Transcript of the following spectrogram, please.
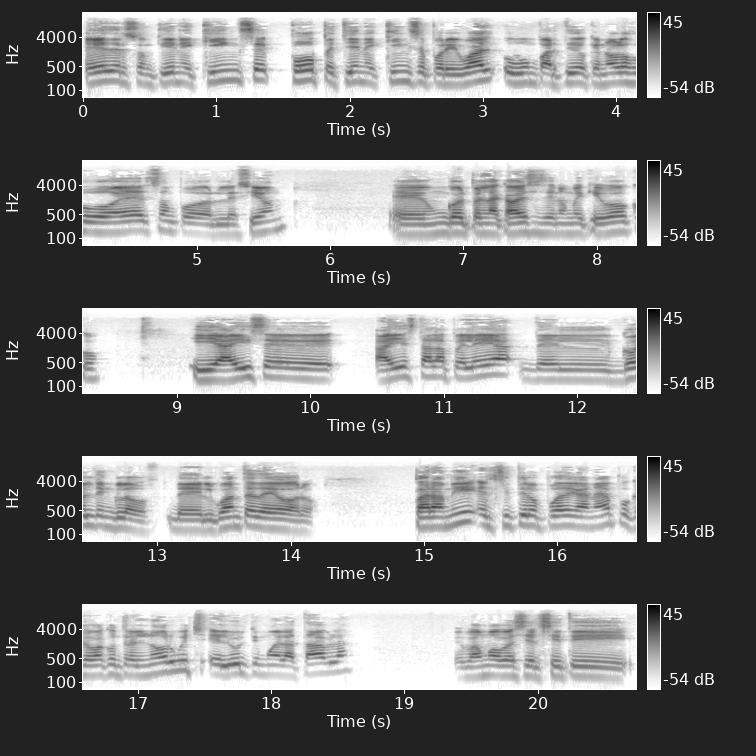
Ederson tiene 15, Pope tiene 15 por igual. Hubo un partido que no lo jugó Ederson por lesión, eh, un golpe en la cabeza si no me equivoco. Y ahí, se, ahí está la pelea del Golden Glove, del guante de oro. Para mí el City lo puede ganar porque va contra el Norwich, el último de la tabla. Vamos a ver si el City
